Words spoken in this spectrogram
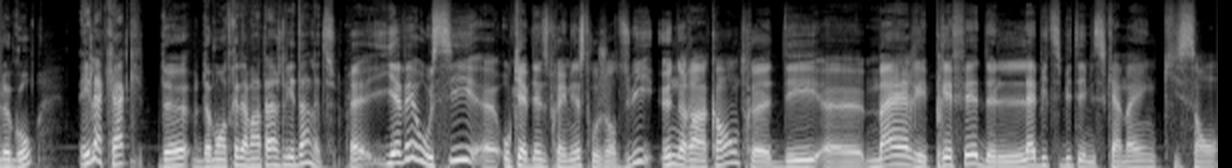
Legault et la CAQ de, montrer davantage les dents là-dessus. il y avait aussi au cabinet du premier ministre aujourd'hui une rencontre des maires et préfets de l'Abitibi-Témiscamingue qui sont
